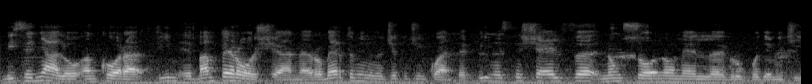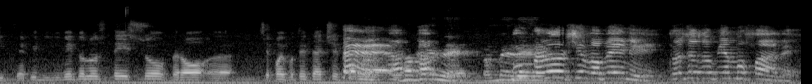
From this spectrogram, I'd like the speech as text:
vi segnalo ancora fin- eh, Bumper Ocean, Roberto 1950 e Finest Shelf non sono nel gruppo di amicizia, quindi vi vedo lo stesso, però eh, se poi potete accettare a- Va bene, va bene. veloce va bene, cosa dobbiamo fare?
